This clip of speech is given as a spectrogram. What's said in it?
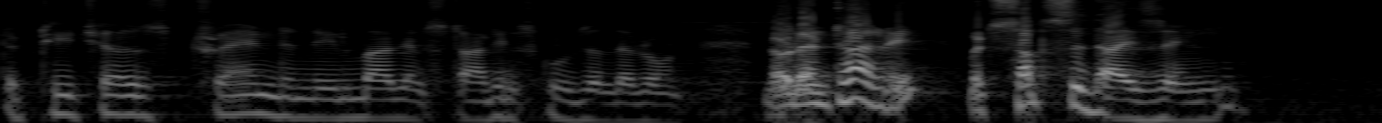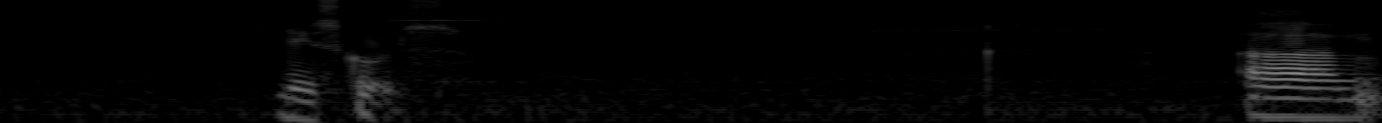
the teachers trained in Neel Bagh and starting schools on their own. Not entirely, but subsidizing these schools. Um,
